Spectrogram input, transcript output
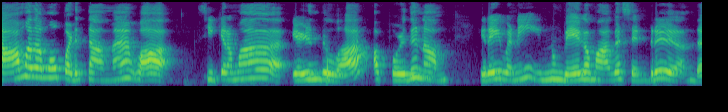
தாமதமோ படுத்தாம வா சீக்கிரமா எழுந்து வா அப்பொழுது நாம் இறைவனை இன்னும் வேகமாக சென்று அந்த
